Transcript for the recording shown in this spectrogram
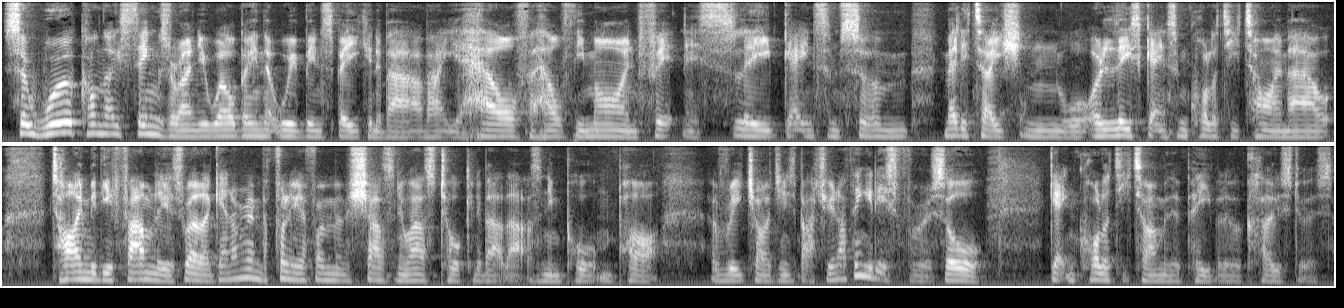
So work on those things around your well-being that we've been speaking about, about your health, a healthy mind, fitness, sleep, getting some some meditation, or, or at least getting some quality time out, time with your family as well. Again, I remember, funny enough, I remember Shaz Nawaz talking about that as an important part of recharging his battery, and I think it is for us all, getting quality time with the people who are close to us,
